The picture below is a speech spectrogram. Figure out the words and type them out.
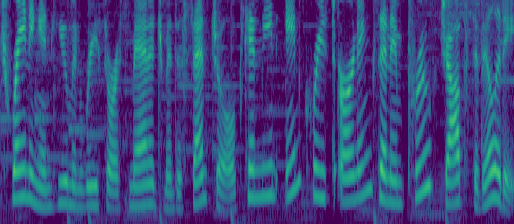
Training in human resource management essentials can mean increased earnings and improved job stability.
